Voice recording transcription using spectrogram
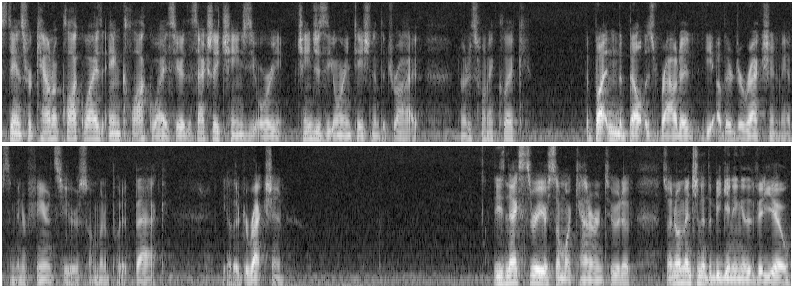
stands for counterclockwise and clockwise here. This actually changes the, changes the orientation of the drive. Notice when I click the button, the belt is routed the other direction. We have some interference here, so I'm going to put it back the other direction. These next three are somewhat counterintuitive. So I know I mentioned at the beginning of the video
